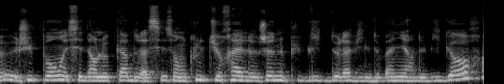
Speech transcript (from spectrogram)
euh, Jupon et c'est dans le cadre de la saison culturelle jeune public de la ville de Bagnères de Bigorre.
